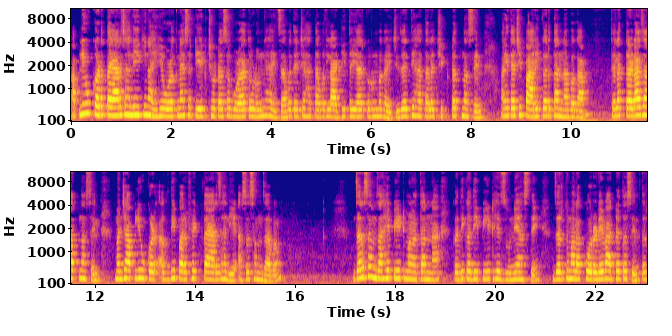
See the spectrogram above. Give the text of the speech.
आपली उकड तयार झाली की नाही हे ओळखण्यासाठी एक छोटासा गोळा तोडून घ्यायचा व त्याच्या हातावर लाठी तयार करून बघायची. जर ती हाताला चिकटत नसेल आणि त्याची पारी करताना बघा त्याला तडा जात नसेल म्हणजे आपली उकड अगदी परफेक्ट तयार झाली असं समजावं. जर समजा हे पीठ मळताना कधी कधी पीठ हे जुने असते जर तुम्हाला कोरडे वाटत असेल तर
